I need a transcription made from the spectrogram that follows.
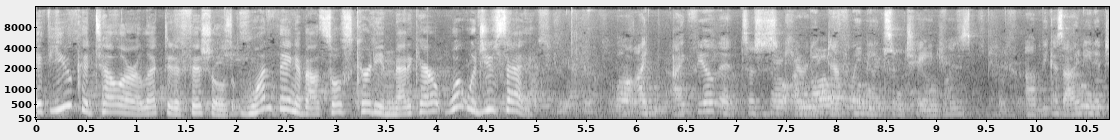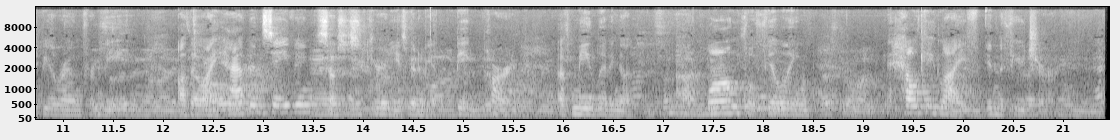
If you could tell our elected officials one thing about Social Security and Medicare, what would you say? Well, I, I feel that Social Security definitely needs some changes um, because I need it to be around for me. Although I have been saving, Social Security is going to be a big part of me living a, a long, fulfilling, healthy life in the future.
